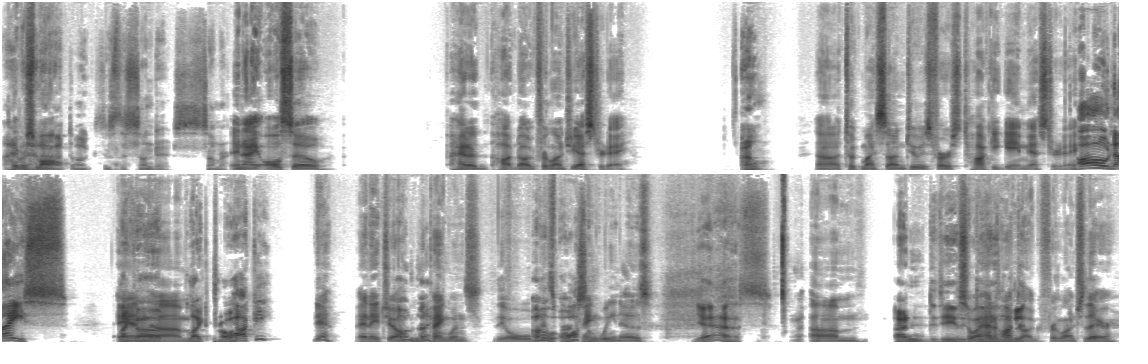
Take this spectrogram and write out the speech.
I They were a hot small. dog since the Sunday, summer. And I also had a hot dog for lunch yesterday. Oh. Uh, took my son to his first hockey game yesterday. Oh, nice. Like and, uh, um, like pro hockey? Yeah. NHL, oh, the. Penguins, the old Oh, Pittsburgh awesome. Penguinos. Yes. Um, And did he, so I had a hot love it? dog for lunch there.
